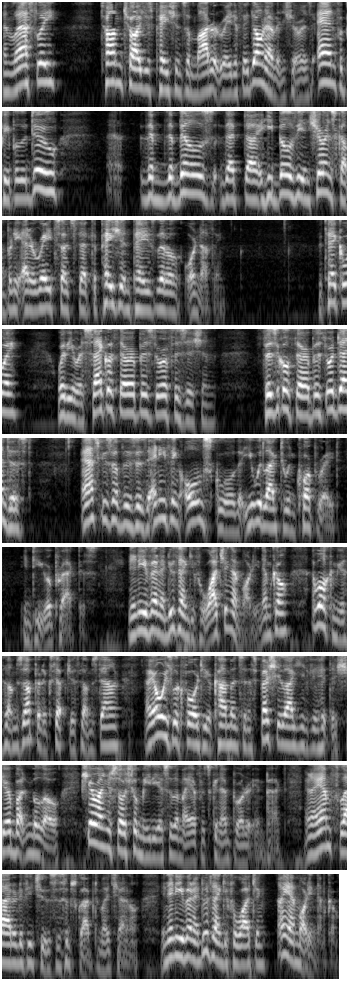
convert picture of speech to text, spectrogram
And lastly, Tom charges patients a moderate rate if they don't have insurance, and for people who do, the, the bills that uh, he bills the insurance company at a rate such that the patient pays little or nothing. The takeaway, whether you're a psychotherapist or a physician, physical therapist or dentist, ask yourself if there's anything old school that you would like to incorporate into your practice. In any event, I do thank you for watching. I'm Marty Nemko. I welcome your thumbs up and accept your thumbs down. I always look forward to your comments and especially like it if you hit the share button below. Share on your social media so that my efforts can have broader impact. And I am flattered if you choose to subscribe to my channel. In any event, I do thank you for watching. I am Marty Nemko.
